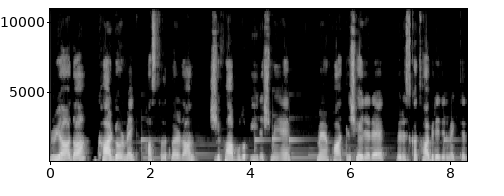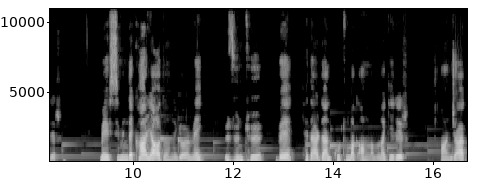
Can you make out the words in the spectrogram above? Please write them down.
Rüyada kar görmek hastalıklardan şifa bulup iyileşmeye, menfaatli şeylere ve rızka tabir edilmektedir. Mevsiminde kar yağdığını görmek, üzüntü ve kederden kurtulmak anlamına gelir. Ancak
